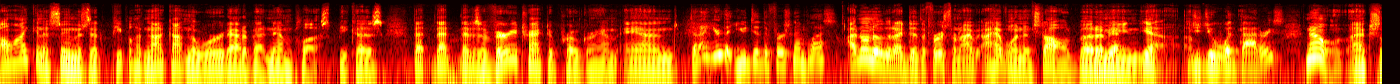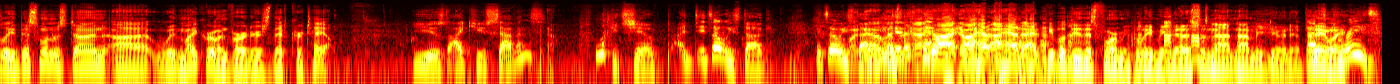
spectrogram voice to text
all I can assume is that people have not gotten the word out about NEM Plus because that, that, that is a very attractive program. And did I hear that you did the first NEM Plus? I don't know that I did the first one. I, I have one installed, but you I did. mean, yeah. Did you do it with batteries? No, actually, this one was done uh, with microinverters that curtail. You used IQ sevens. Yeah. Look at you! It's always Doug. It's always Doug. No, listen, did- uh, no, I, no, I had I had I had people do this for me. Believe me, no, this is not not me doing it. But That's anyway, great.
